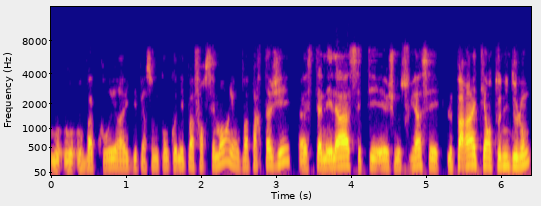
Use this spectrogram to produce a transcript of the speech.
on, va courir avec des personnes qu'on ne connaît pas forcément et on va partager. Euh, cette année-là, c'était, je me souviens, c'est le parrain était Anthony Delon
